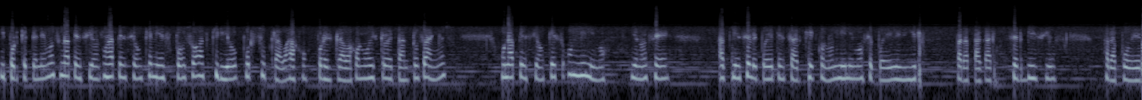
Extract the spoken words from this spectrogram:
y porque tenemos una pensión, una pensión que mi esposo adquirió por su trabajo, por el trabajo nuestro de tantos años, una pensión que es un mínimo. Yo no sé a quién se le puede pensar que con un mínimo se puede vivir para pagar servicios, para poder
